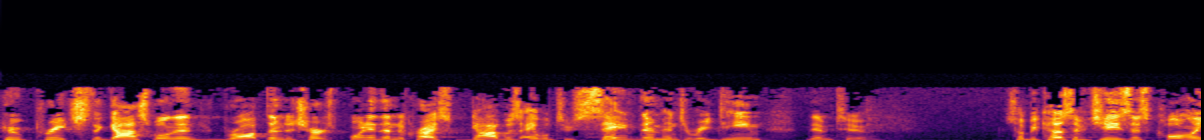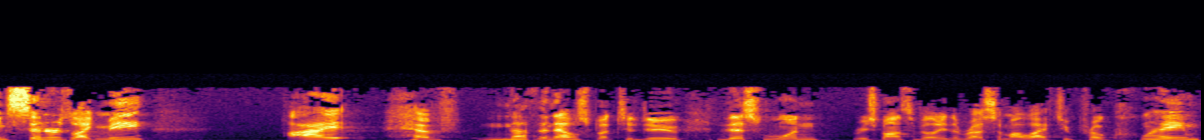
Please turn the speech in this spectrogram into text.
who preached the gospel and then brought them to church, pointed them to Christ, God was able to save them and to redeem them too. So because of Jesus calling sinners like me, I have nothing else but to do this one responsibility the rest of my life to proclaim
